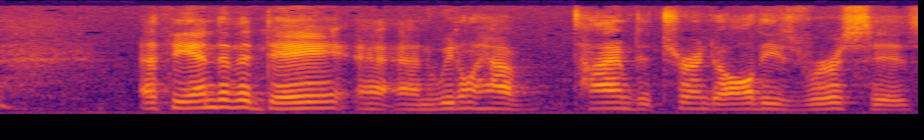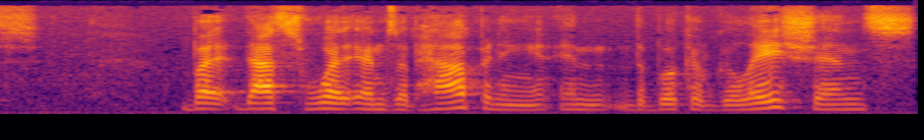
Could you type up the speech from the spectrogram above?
At the end of the day and we don't have time to turn to all these verses but that's what ends up happening in the book of Galatians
